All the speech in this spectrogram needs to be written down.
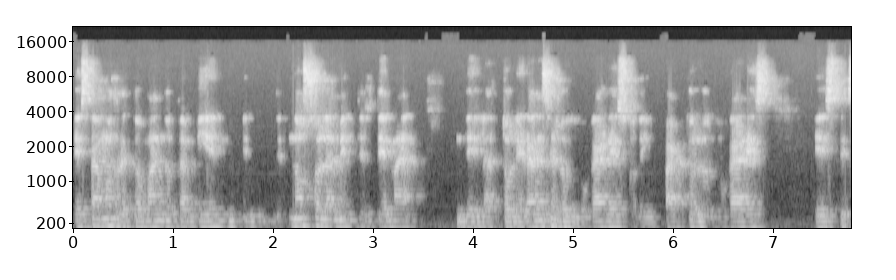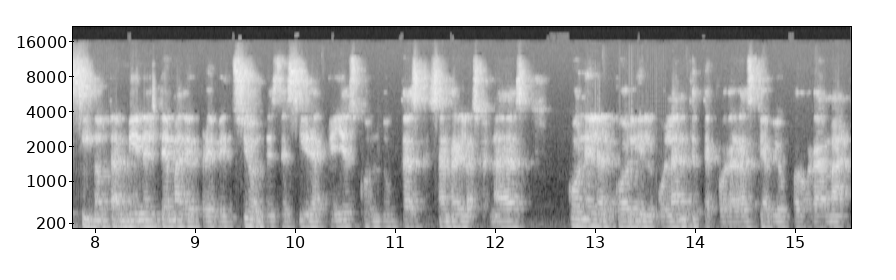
estamos retomando también no solamente el tema de la tolerancia en los lugares o de impacto en los lugares, este, sino también el tema de prevención, es decir, aquellas conductas que están relacionadas con el alcohol y el volante. Te acordarás que había un programa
